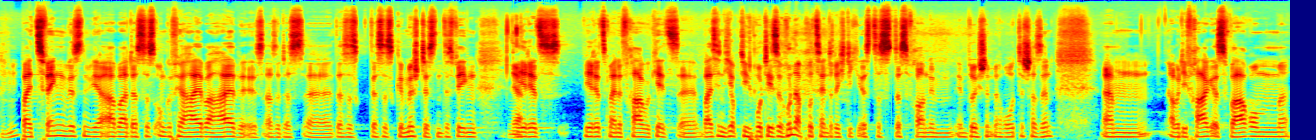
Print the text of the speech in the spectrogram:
Mhm. Bei Zwängen wissen wir aber, dass das ungefähr halbe halbe ist, also dass, äh, dass, es, dass es gemischt ist. Und deswegen ja. wäre, jetzt, wäre jetzt meine Frage, okay, jetzt äh, weiß ich nicht, ob die Hypothese 100% richtig ist, dass, dass Frauen im, im Durchschnitt neurotischer sind. Ähm, aber die Frage ist, warum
